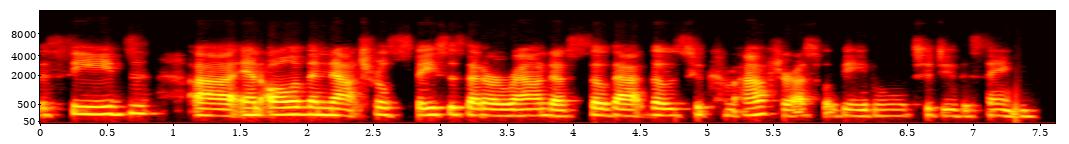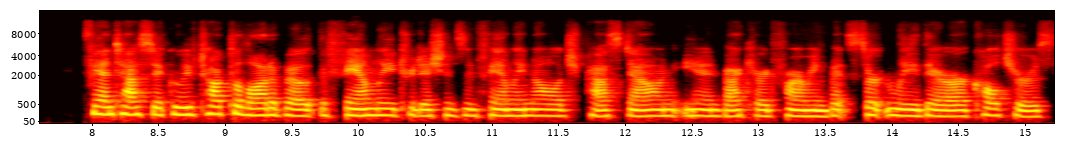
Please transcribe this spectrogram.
the seeds, uh, and all of the natural spaces that are around us, so that those who come after us will be able to do the same. Fantastic. We've talked a lot about the family traditions and family knowledge passed down in backyard farming, but certainly there are cultures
